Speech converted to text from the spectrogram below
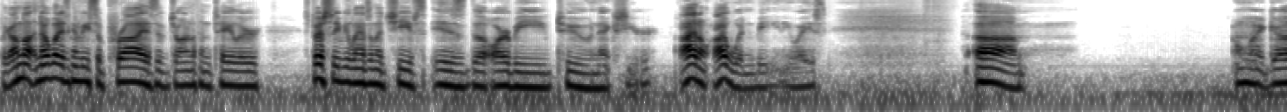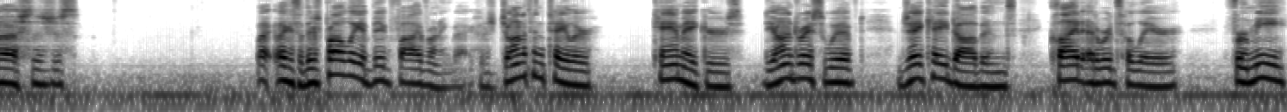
like I'm not, nobody's going to be surprised if Jonathan Taylor especially if he lands on the Chiefs, is the RB two next year. I don't. I wouldn't be, anyways. Um. Oh my gosh, there's just like like I said, there's probably a big five running backs. There's Jonathan Taylor, Cam Akers, D'Andre Swift, J.K. Dobbins, Clyde Edwards-Hilaire. For me,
